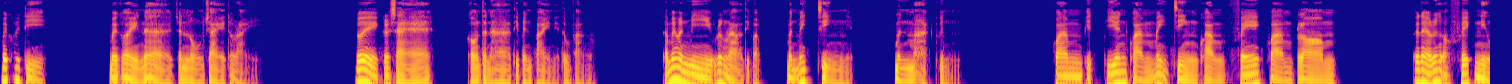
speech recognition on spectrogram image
ไม่ค่อยดี ไม่ค่อยน่าจะลงใจเท่าไหร่ ด้วยกระแสของตนาที่เป็นไปเนี่ยตุ้มฟังทำให้มันมีเรื่องราวที่แบบมันไม่จริงเนี่ยมันมากขึ้น ความผิดเพี้ยนความไม่จริง ความเฟกความปลอม ตั้งแต่เรื่องเอาเฟกนิว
